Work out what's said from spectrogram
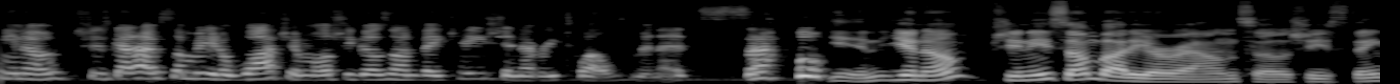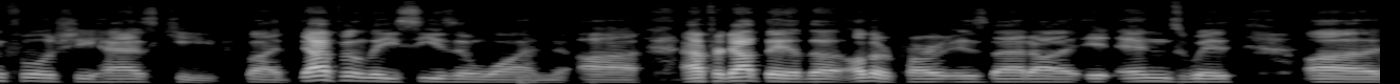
you know. She's got to have somebody to watch him while she goes on vacation every 12 minutes. So you, know she needs somebody around so she's thankful she has keith but definitely season one uh i forgot the the other part is that uh it ends with uh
